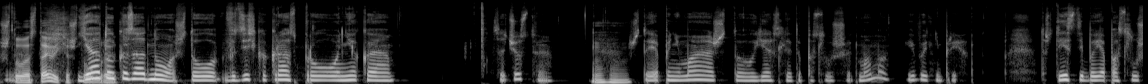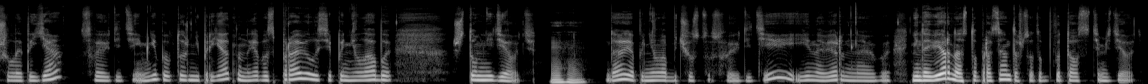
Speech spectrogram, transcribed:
что Да. оставить, а что Я убрать. только за одно, что вот здесь как раз про некое сочувствие, что я понимаю, что если это послушает мама, ей будет неприятно. Потому что если бы я послушала это я, своих детей, мне было бы тоже неприятно, но я бы справилась и поняла бы, что мне делать. Мгм. Да, я поняла бы чувства своих детей и, наверное, бы... не наверное, а сто процентов что-то бы пыталась с этим сделать.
